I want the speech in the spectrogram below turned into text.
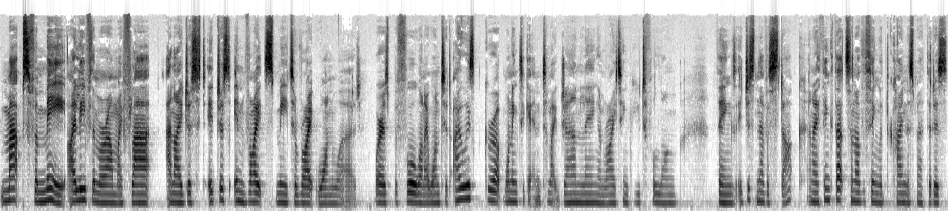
maps for me, I leave them around my flat, and I just it just invites me to write one word. Whereas before, when I wanted, I always grew up wanting to get into like journaling and writing beautiful long things. It just never stuck. And I think that's another thing with the kindness method is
